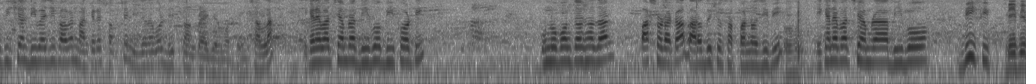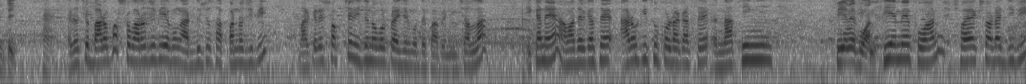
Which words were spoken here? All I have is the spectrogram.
অফিসিয়াল ডিভাইসই পাবেন মার্কেটের সবচেয়ে রিজনেবল ডিসকাউন্ট প্রাইজের মধ্যে ইনশাল্লাহ এখানে পাচ্ছি আমরা ভিভো বি ফোরটি উনপঞ্চাশ হাজার পাঁচশো টাকা বারো দুইশো ছাপ্পান্ন জিবি এখানে পাচ্ছি আমরা Vivo V fifty V fifty হ্যাঁ এটা হচ্ছে বারো পাঁচশো বারো জিবি এবং আট দুশো ছাপ্পান্ন জিবি। মার্কেটের সবচেয়ে রিজনেবল প্রাইজের মধ্যে পাবেন ইনশাল্লাহ। এখানে আমাদের কাছে আরও কিছু প্রোডাক্ট আছে Nothing CMF one CMF one ছয় একশো আঠাশ জিবি।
